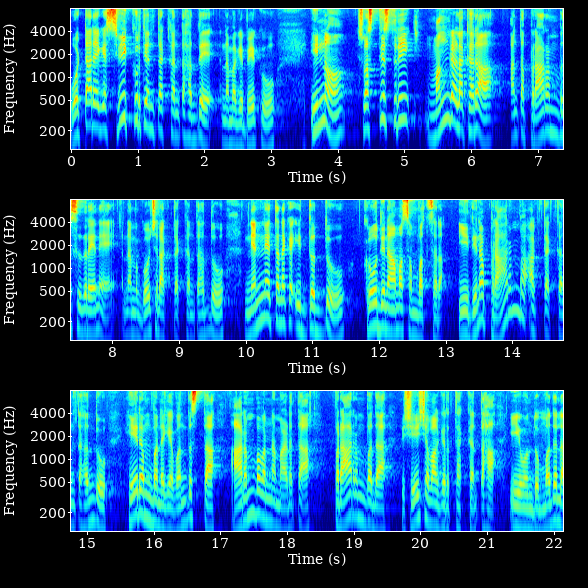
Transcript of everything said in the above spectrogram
ಒಟ್ಟಾರೆಗೆ ಸ್ವೀಕೃತಿ ಅಂತಕ್ಕಂತಹದ್ದೇ ನಮಗೆ ಬೇಕು. ಇನ್ನು ಸ್ವಸ್ತಿಸ್ತ್ರೀ ಮಂಗಳಕರ ಅಂತ ಪ್ರಾರಂಭಿಸಿದ್ರೇ ನಮಗೆ ಗೋಚರ ಆಗ್ತಕ್ಕಂತಹದ್ದು ನಿನ್ನೆ ತನಕ ಇದ್ದದ್ದು ಕ್ರೋಧಿನಾಮ ಸಂವತ್ಸರ. ಈ ದಿನ ಪ್ರಾರಂಭ ಆಗ್ತಕ್ಕಂತಹದ್ದು ಹೇರಂಬನಿಗೆ ವಂದಿಸ್ತಾ ಆರಂಭವನ್ನು ಮಾಡುತ್ತಾ ಪ್ರಾರಂಭದ ವಿಶೇಷವಾಗಿರತಕ್ಕಂತಹ ಈ ಒಂದು ಮೊದಲ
